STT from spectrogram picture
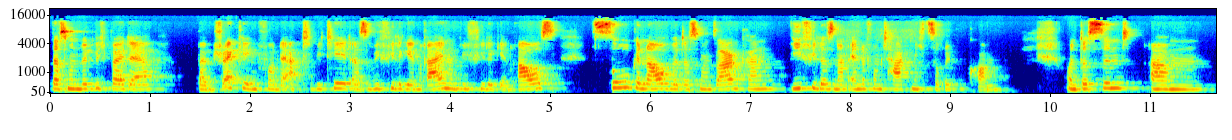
dass man wirklich bei der beim Tracking von der Aktivität, also wie viele gehen rein und wie viele gehen raus, so genau wird, dass man sagen kann, wie viele sind am Ende vom Tag nicht zurückgekommen. Und das sind, ähm,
